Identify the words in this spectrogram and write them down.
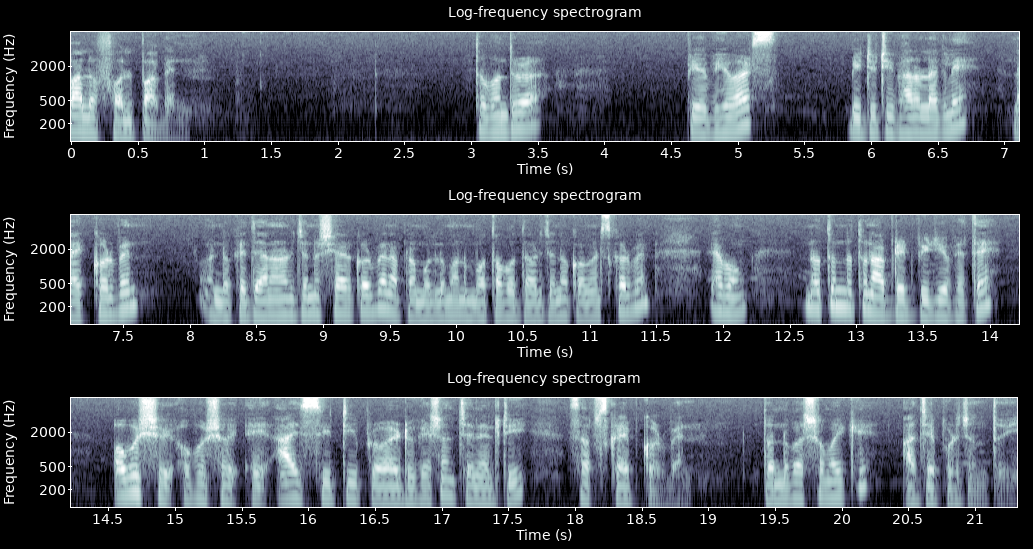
ভালো ফল পাবেন। তো বন্ধুরা, প্রিয় ভিউয়ার্স ভিডিওটি ভালো লাগলে লাইক করবেন, অন্যকে জানানোর জন্য শেয়ার করবেন, আপনার মূল্যবান মতামত দেওয়ার জন্য কমেন্টস করবেন এবং নতুন নতুন আপডেট ভিডিও পেতে অবশ্যই অবশ্যই এই আইসিটি প্রো এডুকেশন চ্যানেলটি সাবস্ক্রাইব করবেন। ধন্যবাদ সবাইকে। আজ এ পর্যন্তই।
